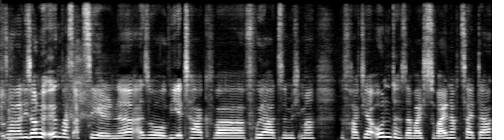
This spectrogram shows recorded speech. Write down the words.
Sondern die soll mir irgendwas erzählen, ne? Also, wie ihr Tag war. Früher hat sie mich immer gefragt, ja, und? Da da war ich zur Weihnachtszeit da.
